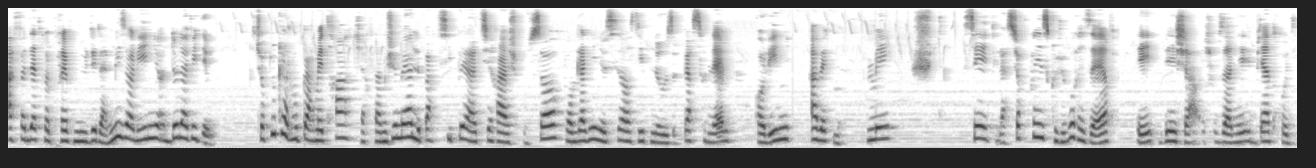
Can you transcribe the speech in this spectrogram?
afin d'être prévenu dès la mise en ligne de la vidéo. Surtout qu'elle vous permettra, chère femme jumelle, de participer à un tirage au sort pour gagner une séance d'hypnose personnelle en ligne avec moi. Mais chut, c'est la surprise que je vous réserve et déjà, je vous en ai bien trop dit.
